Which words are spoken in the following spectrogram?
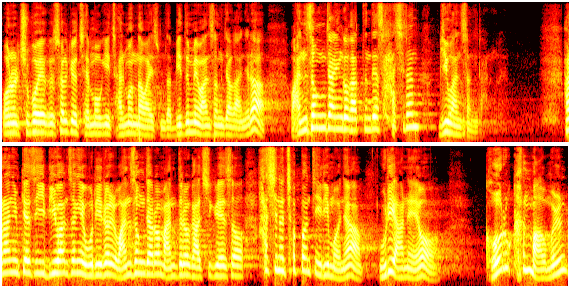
오늘 주보의 그 설교 제목이 잘못 나와 있습니다. 믿음의 완성자가 아니라 완성자인 것 같은데 사실은 미완성이라는 거예요. 하나님께서 이 미완성의 우리를 완성자로 만들어 가시기 위해서 하시는 첫 번째 일이 뭐냐? 우리 안에요. 거룩한 마음을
